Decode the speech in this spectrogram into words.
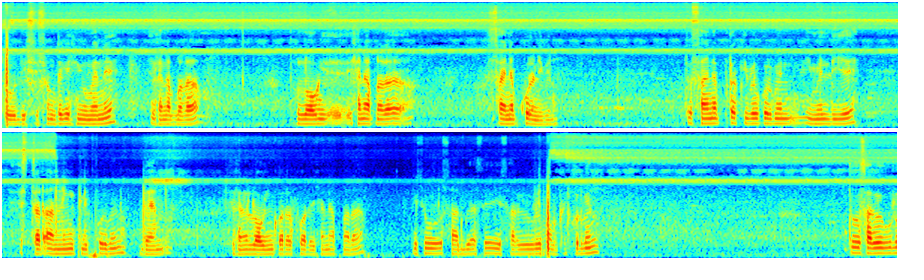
তো ডিসক্রিপশন থেকে হিউম্যানে এখানে আপনারা লগ এখানে আপনারা সাইন আপ করে নেবেন। তো সাইন আপটা কীভাবে করবেন? ইমেল দিয়ে স্টার্ট আর্নিংয়ে ক্লিক করবেন দেন এখানে লগ ইন করার পর এখানে আপনারা কিছু সার্ভে আছে, এই সার্ভেগুলো কমপ্লিট করবেন। তো সার্ভেগুলো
